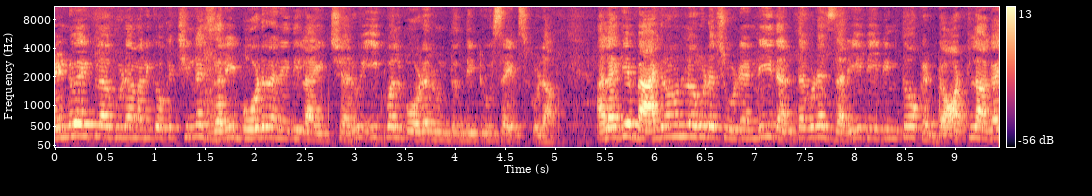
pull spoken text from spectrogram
రెండు వైపులా కూడా మనకి ఒక చిన్న జరీ బోర్డర్ అనేది ఇలా ఇచ్చారు. ఈక్వల్ బోర్డర్ ఉంటుంది టూ సైడ్స్ కూడా. అలాగే బ్యాక్గ్రౌండ్లో కూడా చూడండి ఇదంతా కూడా జరీ వీడింగ్తో ఒక డాట్ లాగా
